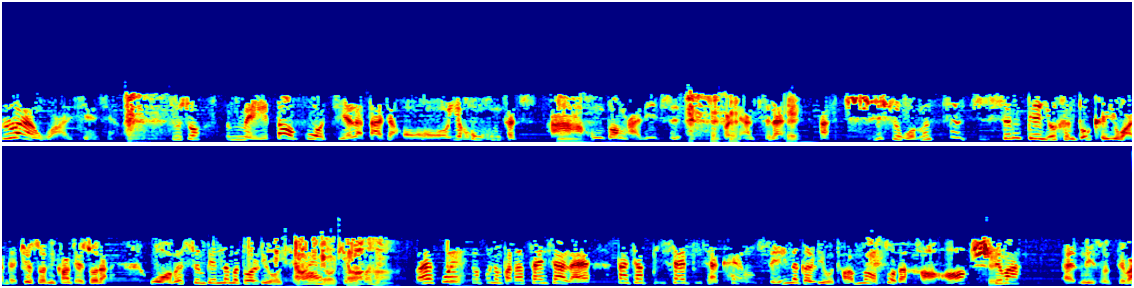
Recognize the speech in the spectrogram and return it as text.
乱玩现象，就是说，每到过节了，大家哦一轰轰出去啊，轰到哪里去，不想起来。啊，其实我们自己身边有很多可以玩的，就是说你刚才说的，我们身边那么多柳条，柳条哎，为什么不能把它摘下来？大家比赛比赛，看谁那个柳条帽做的好，对吧？哎，你说对吧？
